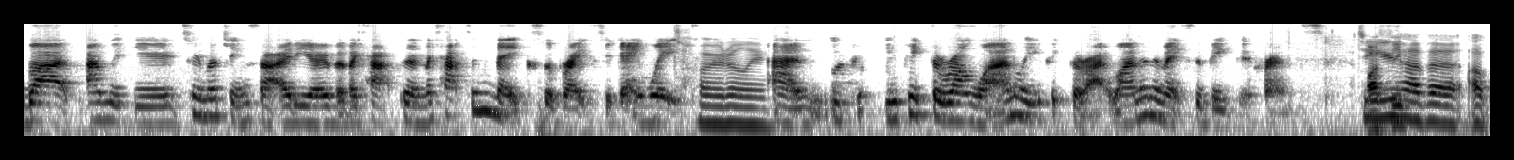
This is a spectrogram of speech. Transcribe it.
but I'm with you. Too much anxiety over the captain. The captain makes or breaks your game week Totally. and you, you pick the wrong one or you pick the right one, and it makes a big difference. Do I you think- have a? Oh,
